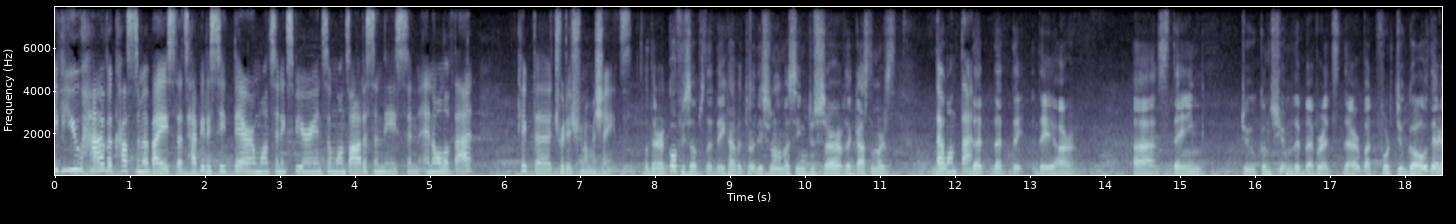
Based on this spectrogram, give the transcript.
if you have a customer base that's happy to sit there and wants an experience and wants artisan this and, and all of that, keep the traditional machines. But there are coffee shops that they have a traditional machine to serve the customers That want that. that, that they, they are uh, staying to consume the beverage there but for to go they're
